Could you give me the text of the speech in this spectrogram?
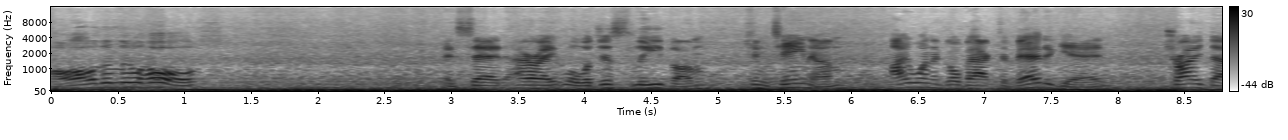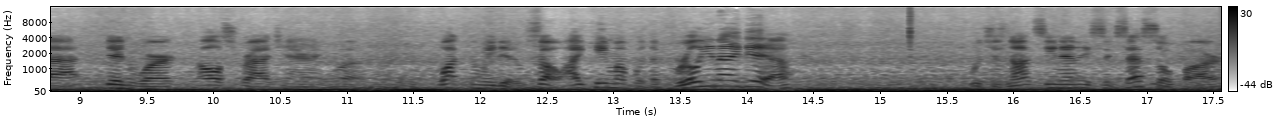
all the little holes and said, all right, well, we'll just leave them, contain them. I want to go back to bed again. Tried that, didn't work, all scratching. Well, what can we do? So I came up with a brilliant idea, which has not seen any success so far,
